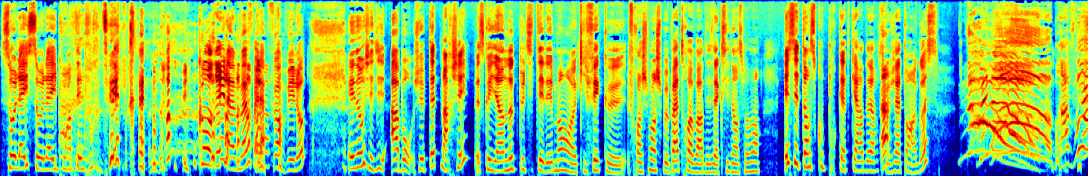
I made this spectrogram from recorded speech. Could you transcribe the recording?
soleil, soleil, pointé, pointé. Vraiment, une corée, la meuf, elle a fait en vélo. Et donc, j'ai dit, ah bon, je vais peut-être marcher parce qu'il y a un autre petit élément euh, qui fait que, franchement, je peux pas trop avoir des accidents en ce moment. Et c'est un scoop pour 4 quarts d'heure parce que j'attends un gosse. Oh, bravo Incroyable. Incroyable.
